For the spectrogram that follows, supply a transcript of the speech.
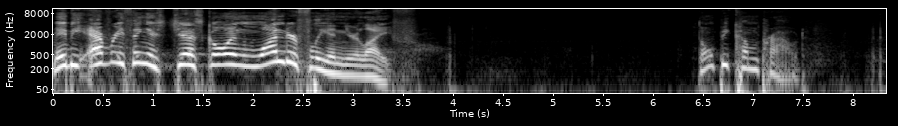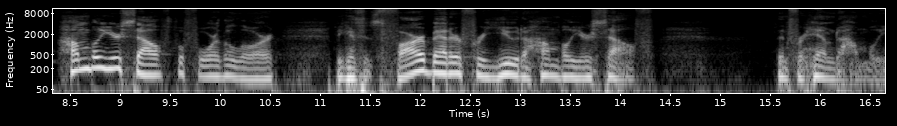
Maybe everything is just going wonderfully in your life. Don't become proud. Humble yourself before the Lord because it's far better for you to humble yourself than for Him to humble you.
